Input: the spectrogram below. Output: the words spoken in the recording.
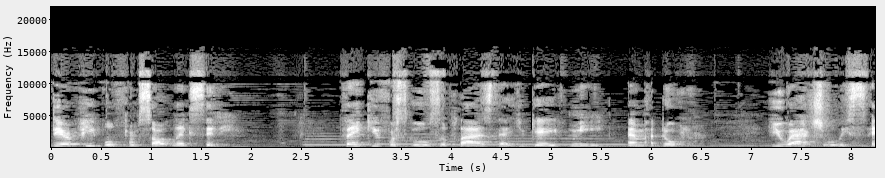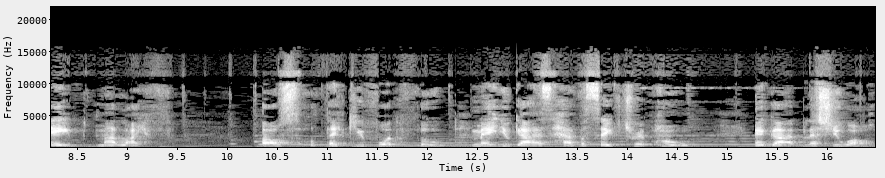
Dear people from Salt Lake City, thank you for school supplies that you gave me and my daughter. You actually saved my life. Also, thank you for the food. May you guys have a safe trip home and God bless you all.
